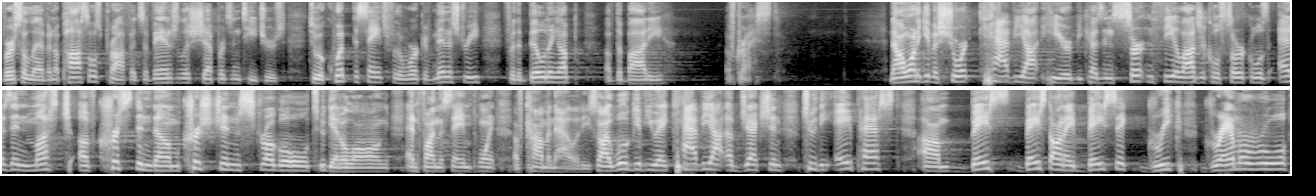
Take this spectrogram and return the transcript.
verse 11, apostles, prophets, evangelists, shepherds, and teachers to equip the saints for the work of ministry, for the building up of the body of Christ. Now, I want to give a short caveat here because, in certain theological circles, as in much of Christendom, Christians struggle to get along and find the same point of commonality. So, I will give you a caveat objection to the APEST um, based, based on a basic Greek grammar rule,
